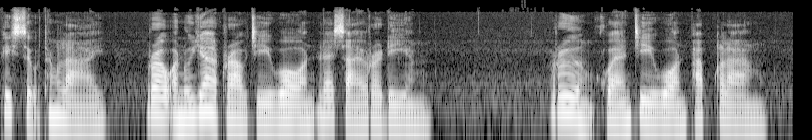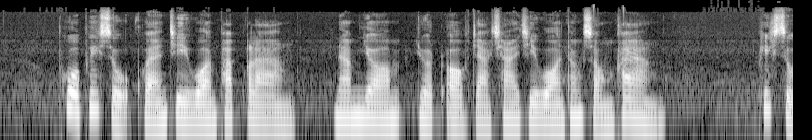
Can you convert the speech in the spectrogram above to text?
ภิกษุทั้งหลาย เราอนุญาตราวจีวรและสายระเดียง เรื่องแขวนจีวรพับกลาง พวกภิกษุแขวนจีวรพับกลางน้ำย้อมหยดออกจากชายจีวรทั้งสองข้าง ภิกษุ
